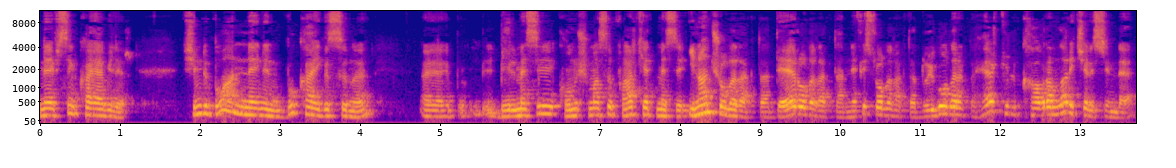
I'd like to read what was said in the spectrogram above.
Nefsin kayabilir. Şimdi bu annenin bu kaygısını e, bilmesi, konuşması, fark etmesi, inanç olarak da, değer olarak da, nefis olarak da, duygu olarak da her türlü kavramlar içerisinde,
